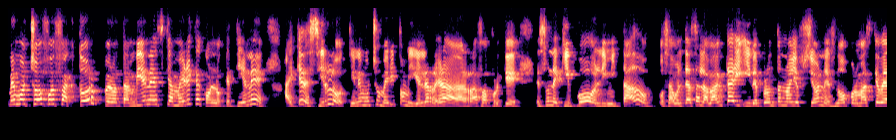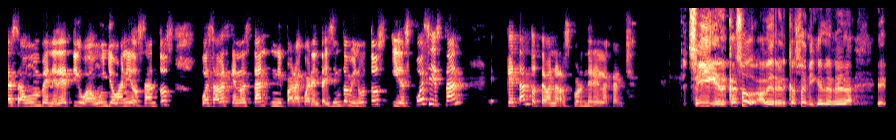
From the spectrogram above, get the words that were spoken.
Memo Ochoa fue factor, pero también es que América con lo que tiene, hay que decirlo, tiene mucho mérito Miguel Herrera, Rafa, porque es un equipo limitado. O sea, volteas a la banca y, de pronto no hay opciones, ¿no? Por más que veas a un Benedetti o a un Giovanni Dos Santos, pues sabes que no están ni para 45 minutos y después si están, ¿qué tanto te van a responder en la cancha? Sí, el caso, a ver, el caso de Miguel Herrera, eh,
